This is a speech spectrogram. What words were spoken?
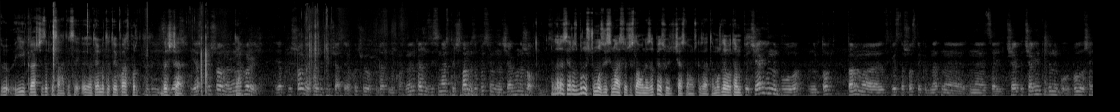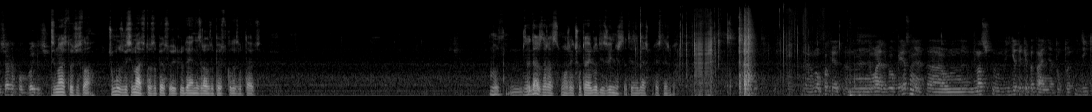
то їй краще записатися і отримати той паспорт. Без ж- я ж прийшов, мені не горить. Я прийшов, я кажу, дівчата, я хочу подати документ. Вони кажуть, з 18 числа ми записуємо на чергу на жовтень. Ну, зараз я розберусь, чому з 18 числа вони записують, чесно вам сказати. Можливо, там То черги не було, ніхто там е, в 306 кабінет не, не цей. Чер- черги туди не було. Була лише черга по видачі. 18 числа. Чому з 18 записують людей, а не зразу записують, коли звертаються? Ну, зайдеш зараз, може, якщо у тебе люди звільнишся, ти зайдеш, поясниш. Е, Ну, поки немає такого пояснення, е, у нас є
